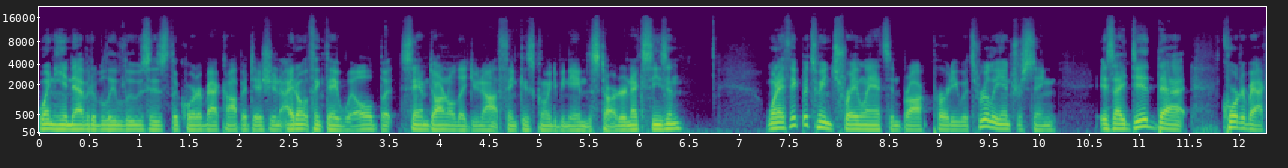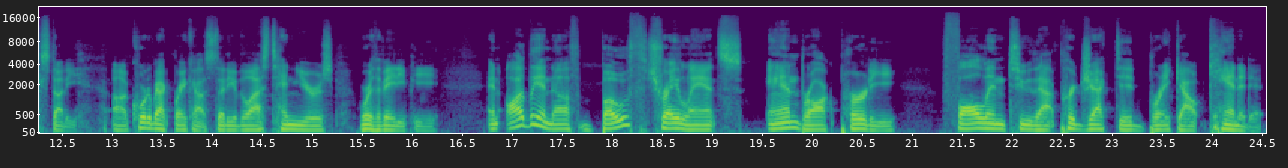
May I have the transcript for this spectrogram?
when he inevitably loses the quarterback competition. I don't think they will, but Sam Darnold, I do not think is going to be named the starter next season. When I think between Trey Lance and Brock Purdy, what's really interesting is I did that quarterback study, uh, quarterback breakout study of the last 10 years worth of ADP. And oddly enough, both Trey Lance and Brock Purdy fall into that projected breakout candidate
